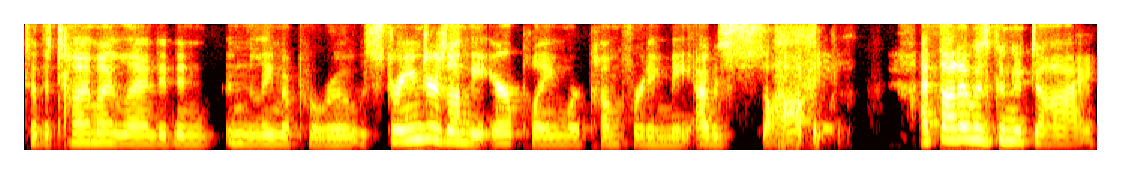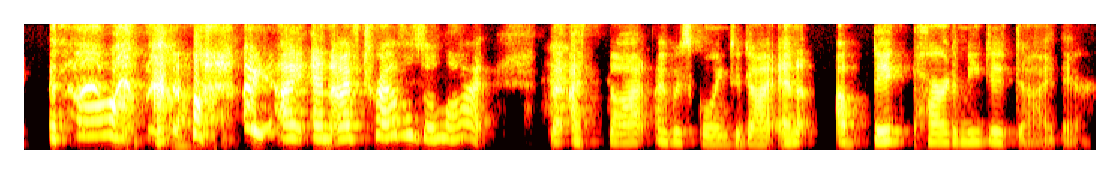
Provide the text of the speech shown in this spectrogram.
to the time I landed in, in Lima, Peru. Strangers on the airplane were comforting me. I was sobbing. I thought I was going to die. Oh, I, I, and I've traveled a lot, but I thought I was going to die. And a big part of me did die there.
